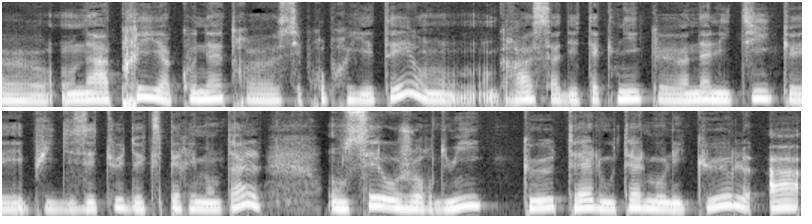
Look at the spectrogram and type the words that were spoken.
Euh, on a appris à connaître ces propriétés grâce à des techniques analytiques et puis des études expérimentales. On sait aujourd'hui que telle ou telle molécule a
